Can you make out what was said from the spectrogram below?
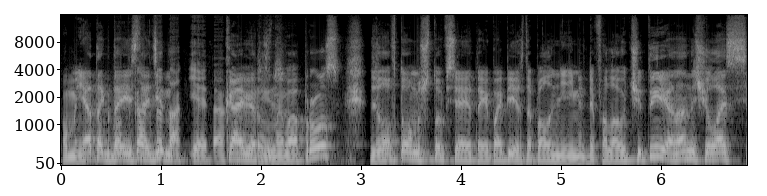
У меня тогда вот есть один так, каверзный вопрос. Дело в том, что вся эта эпопея с дополнениями для Fallout 4, она началась...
